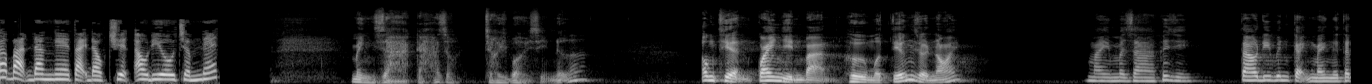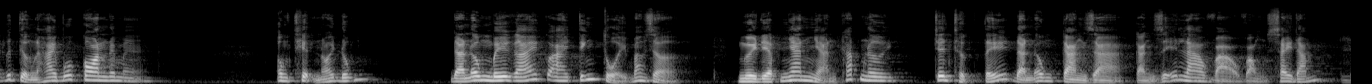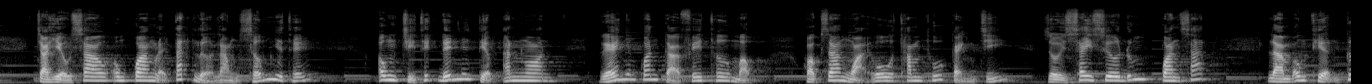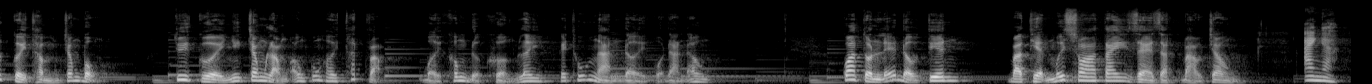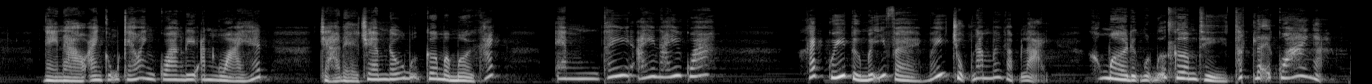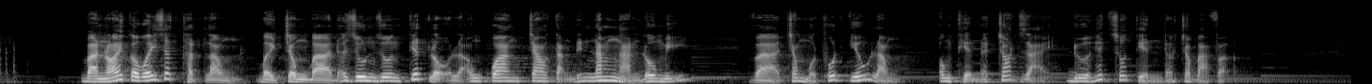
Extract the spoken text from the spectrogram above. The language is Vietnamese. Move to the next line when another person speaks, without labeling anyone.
Các bạn đang nghe tại đọc chuyện audio.net
Mình già cả rồi, chơi bời gì nữa. Ông Thiện quay nhìn bạn, hừ một tiếng rồi nói. Mày mà già cái gì? Tao đi bên cạnh mày người ta cứ tưởng là hai bố con đấy mà. Ông Thiện nói đúng. Đàn ông mê gái có ai tính tuổi bao giờ? Người đẹp nhan nhản khắp nơi. Trên thực tế đàn ông càng già càng dễ lao vào vòng say đắm. Chả hiểu sao ông Quang lại tắt lửa lòng sớm như thế. Ông chỉ thích đến những tiệm ăn ngon, ghé những quán cà phê thơ mộng hoặc ra ngoại ô thăm thú cảnh trí rồi say sưa đứng quan sát, làm ông Thiện cứ cười thầm trong bụng. Tuy cười nhưng trong lòng ông cũng hơi thất vọng bởi không được hưởng lây cái thú ngàn đời của đàn ông. Qua tuần lễ đầu tiên, bà Thiện mới xoa tay dè dặt bảo chồng.
Anh à, ngày nào anh cũng kéo anh Quang đi ăn ngoài hết, chả để cho em nấu bữa cơm mà mời khách. Em thấy áy náy quá. Khách quý từ Mỹ về mấy chục năm mới gặp lại, không mời được một bữa cơm thì thất lễ quá anh ạ.
Bà nói câu ấy rất thật lòng bởi chồng bà đã run run tiết lộ là ông Quang trao tặng đến 5.000 đô Mỹ và trong một phút yếu lòng, ông Thiện đã chót dại đưa hết số tiền đó cho bà vợ.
